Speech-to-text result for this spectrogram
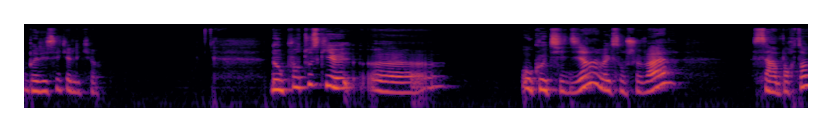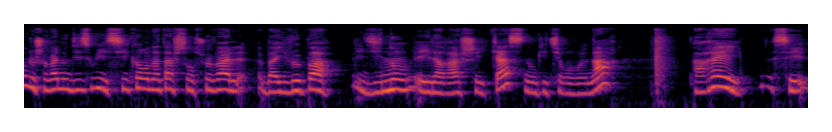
blesser quelqu'un. Donc pour tout ce qui est euh, au quotidien avec son cheval, c'est important que le cheval nous dise oui. Si quand on attache son cheval, bah il veut pas, il dit non et il arrache et il casse, donc il tire au renard, pareil, c'est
